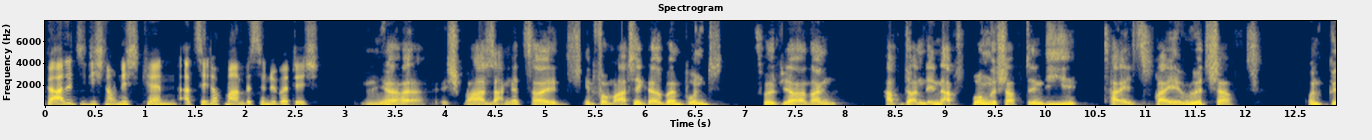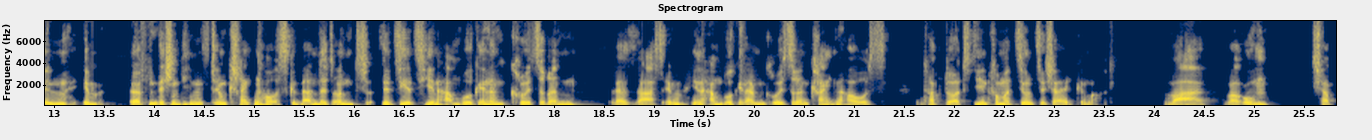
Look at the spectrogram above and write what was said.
Für alle, die dich noch nicht kennen, erzähl doch mal ein bisschen über dich. Ja, ich war lange Zeit Informatiker beim Bund, zwölf Jahre lang, habe dann den Absprung geschafft in die teils freie Wirtschaft und bin im öffentlichen Dienst im Krankenhaus gelandet und sitze jetzt hier in Hamburg in einem größeren oder saß in, in Hamburg in einem größeren Krankenhaus und habe dort die Informationssicherheit gemacht. War, warum? Ich habe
